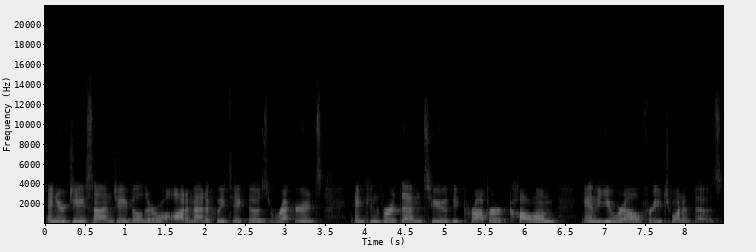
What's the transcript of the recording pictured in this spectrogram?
and your JSON JBuilder will automatically take those records and convert them to the proper column and the URL for each one of those.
